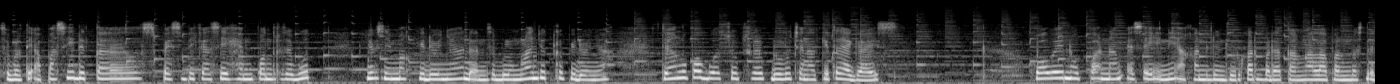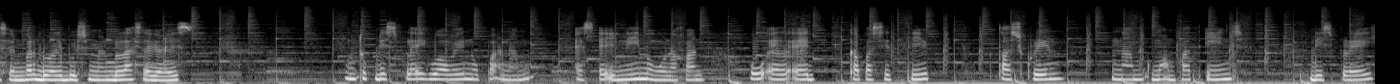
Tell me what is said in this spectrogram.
seperti apa sih detail spesifikasi handphone tersebut? Yuk simak videonya dan sebelum lanjut ke videonya, jangan lupa buat subscribe dulu channel kita ya guys. Huawei Nova 6 SE ini akan diluncurkan pada tanggal 18 Desember 2019 ya guys. Untuk display Huawei Nova 6 SE ini menggunakan OLED capacitive touchscreen 6,4 inch display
